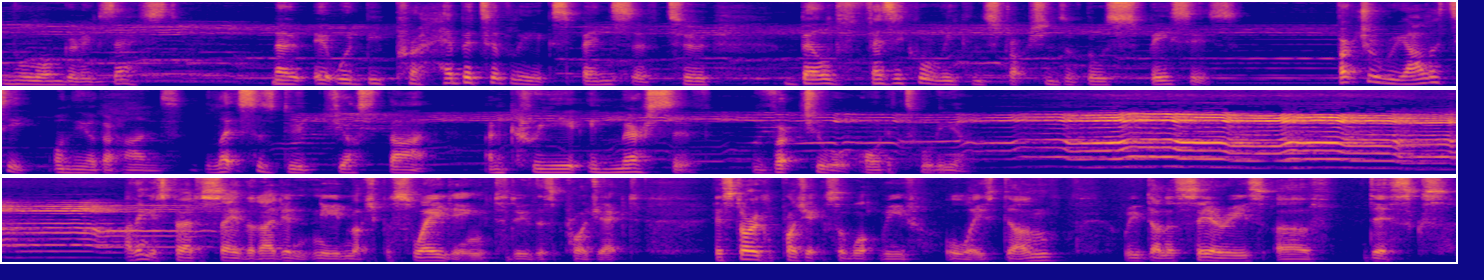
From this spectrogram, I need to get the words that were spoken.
no longer exist. Now, it would be prohibitively expensive to build physical reconstructions of those spaces. Virtual reality, on the other hand, lets us do just that and create immersive virtual auditoria. I think it's fair to say that I didn't need much persuading to do this project. Historical projects are what we've always done. We've done a series of discs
